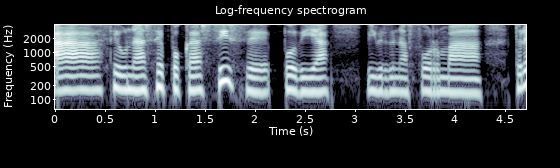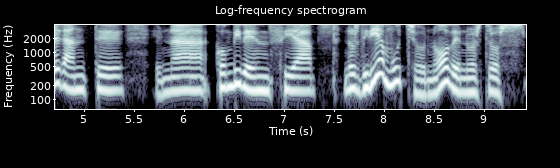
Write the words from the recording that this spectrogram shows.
hace unas épocas sí se podía vivir de una forma tolerante, en una convivencia. Nos diría mucho, ¿no? De nuestros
